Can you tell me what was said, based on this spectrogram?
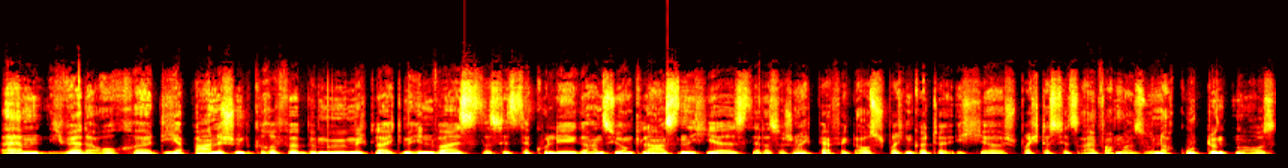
Ähm, ich werde auch äh, die japanischen Begriffe bemühen, mit gleich dem Hinweis, dass jetzt der Kollege Hans-Jürgen Klaassen nicht hier ist, der das wahrscheinlich perfekt aussprechen könnte. Ich äh, spreche das jetzt einfach mal so nach Gutdünken aus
